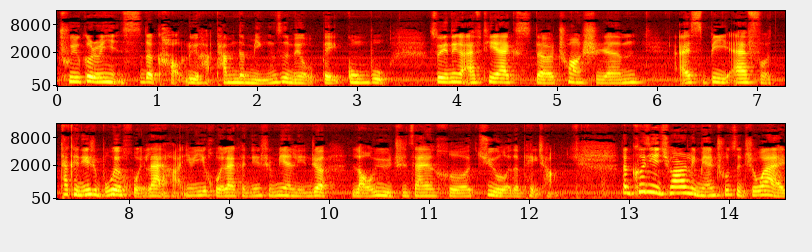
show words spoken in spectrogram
出于个人隐私的考虑，哈，他们的名字没有被公布，所以那个 FTX 的创始人。S B F，他肯定是不会回来哈，因为一回来肯定是面临着牢狱之灾和巨额的赔偿。那科技圈里面，除此之外，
